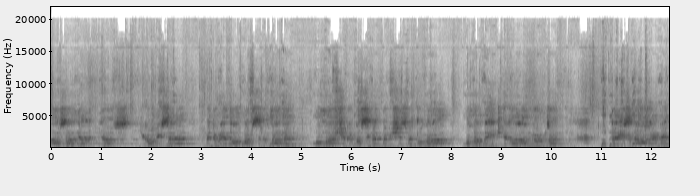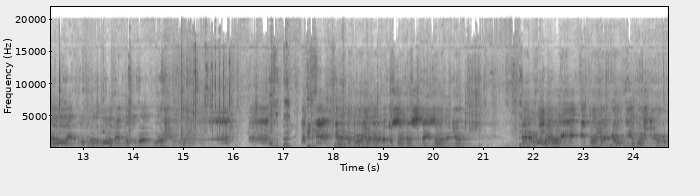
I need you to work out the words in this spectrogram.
Nasıl yapacağız? Çünkü 12 sene ve Cumhuriyet Halk Partisi'nin zaten Allah'a şükür nasip etmemiş hizmet onlara. Onları da hiç ikale almıyorum zaten. Zaten ikisi de AKP'yle aynı kafa, AB takımı uğraşıyorlar. Bakın ben Kendi projelerimi kısaca size izah edeceğim. Benim hayali hiçbir projem yok diye başlıyorum.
